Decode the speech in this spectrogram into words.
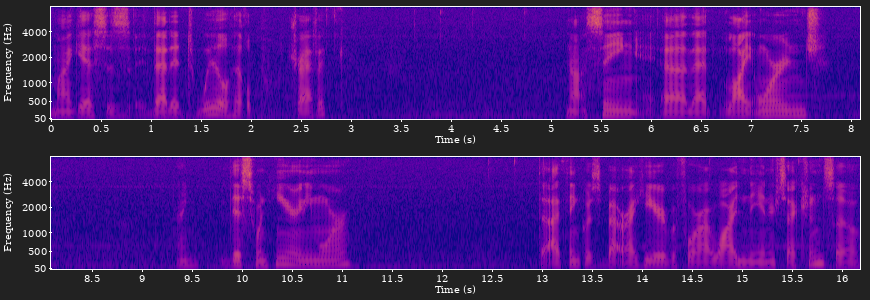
My guess is that it will help traffic. Not seeing uh, that light orange, this one here anymore. That I think was about right here before I widened the intersection, so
